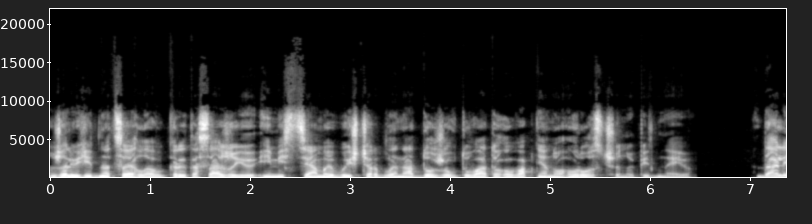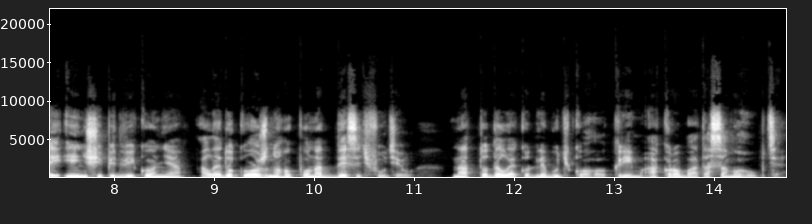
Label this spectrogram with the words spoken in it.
Жалюгідна цегла вкрита сажею і місцями вищерблена до жовтуватого вапняного розчину під нею. Далі інші підвіконня, але до кожного понад 10 футів, надто далеко для будь-кого, крім акробата самогубця.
